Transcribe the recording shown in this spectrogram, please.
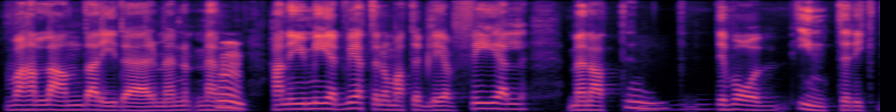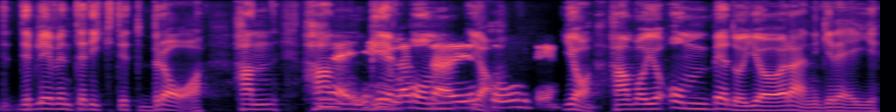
vad han landar i där, men, men mm. han är ju medveten om att det blev fel, men att mm. det var inte riktigt, det blev inte riktigt bra. Han, han Nej, blev hela om, Sverige ja, såg det. Ja, han var ju ombedd att göra en grej,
